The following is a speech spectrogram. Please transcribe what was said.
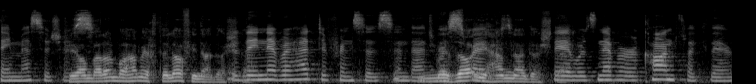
same messages. پیامبران با هم اختلافی They نداشتن never had differences in that نزاعی respect. هم نداشتن There was never a conflict there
